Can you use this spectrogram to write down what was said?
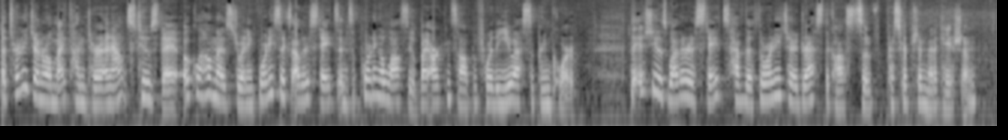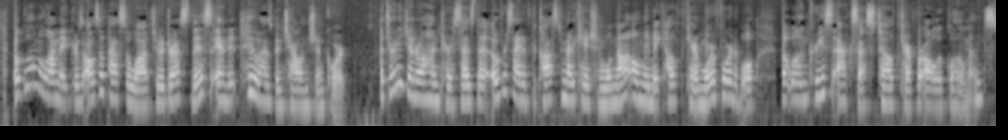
Attorney General Mike Hunter announced Tuesday Oklahoma is joining 46 other states in supporting a lawsuit by Arkansas before the U.S. Supreme Court. The issue is whether states have the authority to address the costs of prescription medication. Oklahoma lawmakers also passed a law to address this, and it too has been challenged in court. Attorney General Hunter says that oversight of the cost of medication will not only make health care more affordable, but will increase access to health care for all Oklahomans.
